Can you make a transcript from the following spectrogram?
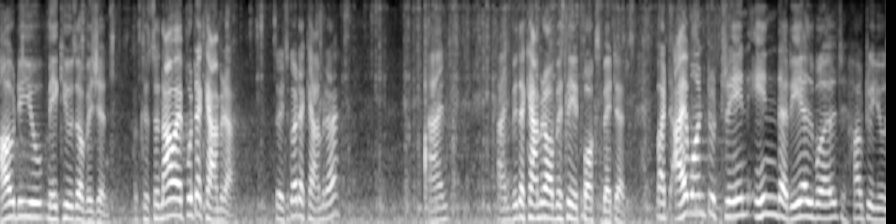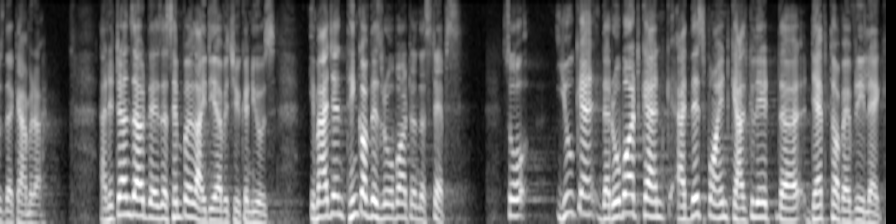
how do you make use of vision? Okay, so now I put a camera. So it's got a camera, and, and with a camera, obviously, it works better. But I want to train in the real world how to use the camera. And it turns out there's a simple idea which you can use. Imagine, think of this robot on the steps. So you can, the robot can, at this point, calculate the depth of every leg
